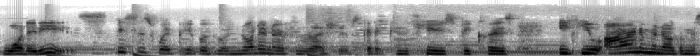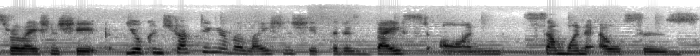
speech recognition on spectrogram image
what it is. This is where people who are not in open relationships get it confused because if you are in a monogamous relationship, you're constructing a relationship that is based on someone else's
